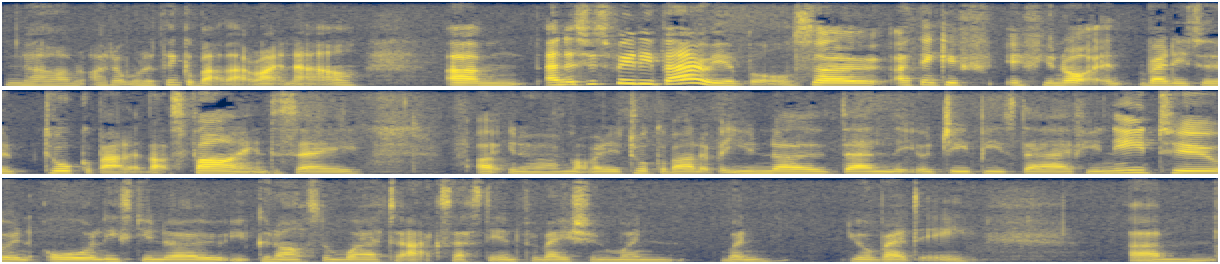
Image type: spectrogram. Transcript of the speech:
no i don't want to think about that right now. Um, and it's just really variable. So i think if if you're not ready to talk about it that's fine to say uh, you know i'm not ready to talk about it but you know then that your gp's there if you need to and or at least you know you can ask them where to access the information when when you're ready um,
